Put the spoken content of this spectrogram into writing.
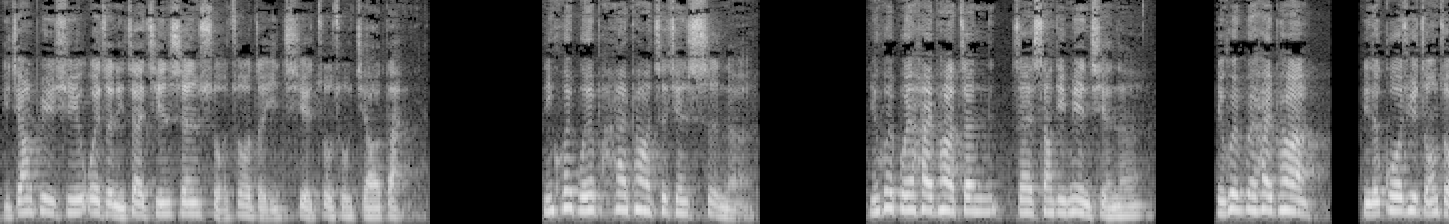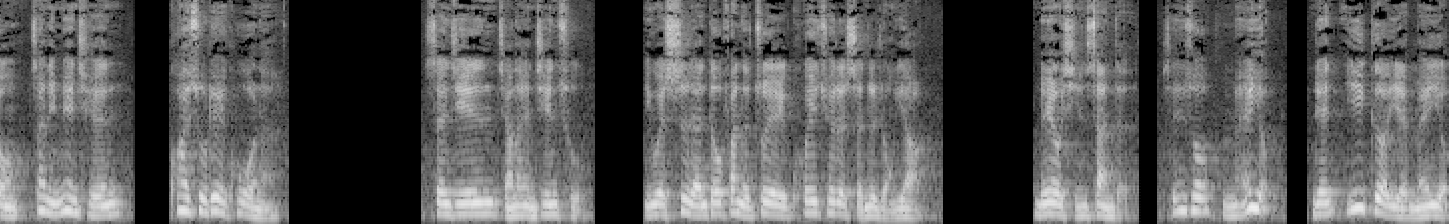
你将必须为着你在今生所做的一切做出交代。你会不会害怕这件事呢？你会不会害怕站在上帝面前呢？你会不会害怕你的过去种种在你面前快速掠过呢？圣经讲得很清楚，因为世人都犯了罪，亏缺了神的荣耀。没有行善的，圣经说没有，连一个也没有。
